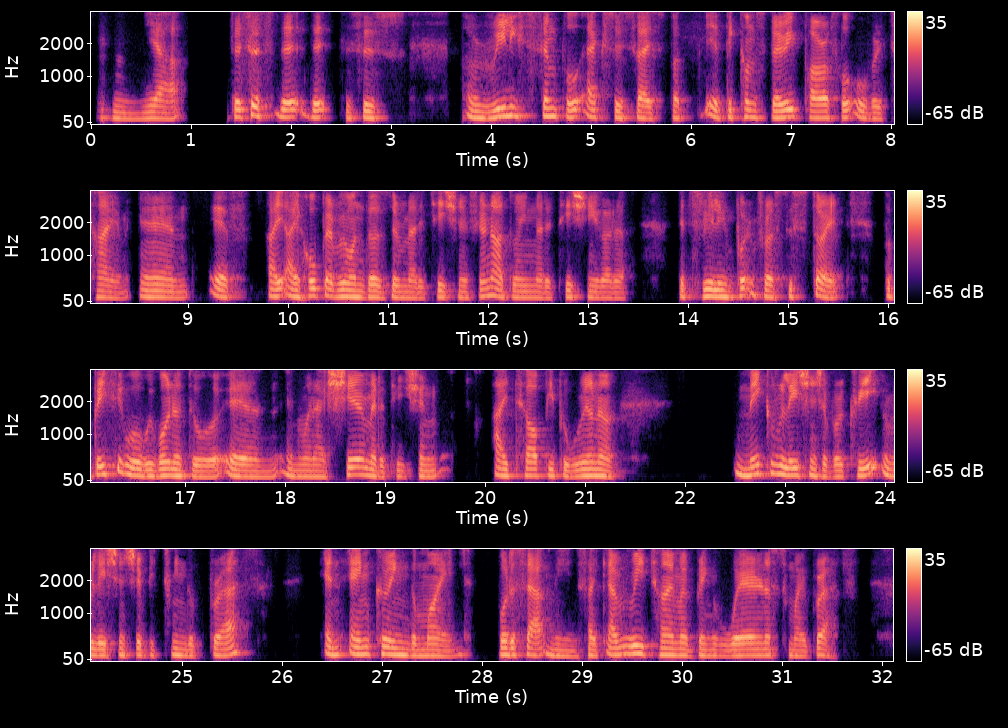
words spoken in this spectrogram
Mm-hmm. Yeah, this is the, the this is a really simple exercise, but it becomes very powerful over time. And if I, I hope everyone does their meditation. If you're not doing meditation, you gotta, it's really important for us to start. But basically what we want to do, and, and when I share meditation, I tell people we're gonna make a relationship or create a relationship between the breath and anchoring the mind. What does that mean? It's like every time I bring awareness to my breath,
